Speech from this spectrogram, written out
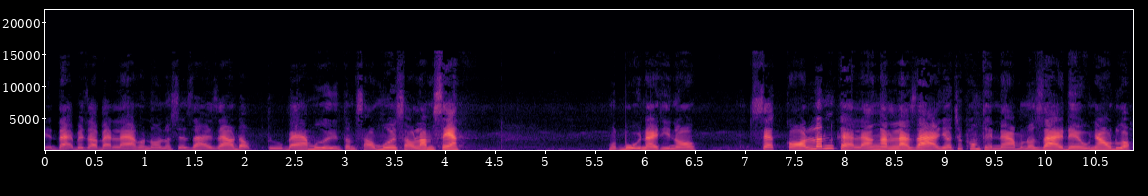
Hiện tại bây giờ bản lá của nó nó sẽ dài dao động từ 30 đến tầm 60 65 cm. Một bụi này thì nó sẽ có lẫn cả lá ngắn lá dài nhá chứ không thể nào mà nó dài đều nhau được.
